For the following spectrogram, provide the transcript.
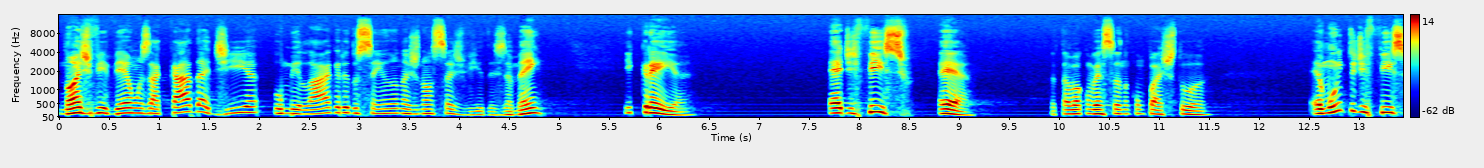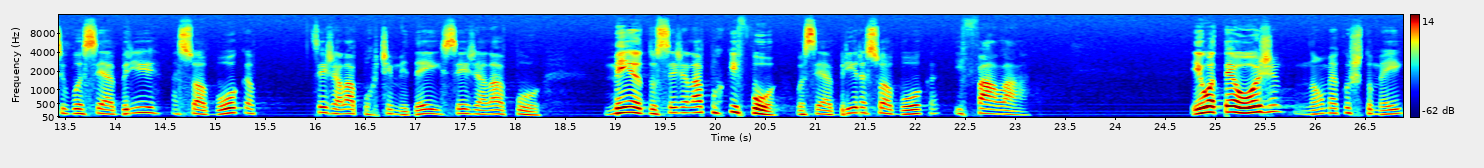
nós vivemos a cada dia o milagre do Senhor nas nossas vidas, amém? E creia, é difícil? É. Eu estava conversando com o um pastor. É muito difícil você abrir a sua boca, seja lá por timidez, seja lá por medo, seja lá por que for, você abrir a sua boca e falar. Eu até hoje não me acostumei,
